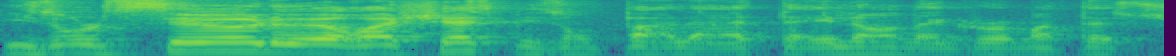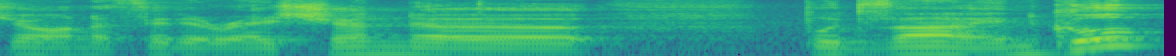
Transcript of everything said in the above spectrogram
ils ont le CE, le RHS, mais ils n'ont pas la Thaïlande Agrementation Federation euh, Pot de Vin Co.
